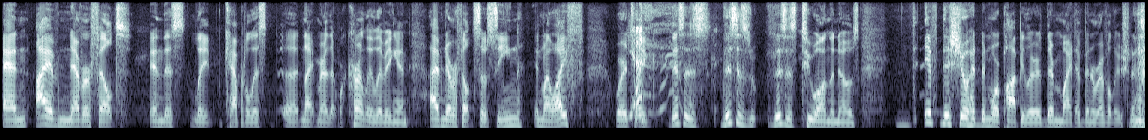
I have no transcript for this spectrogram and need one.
And I have never felt in this late capitalist uh, nightmare that we're currently living in, I've never felt so seen in my life where it's Yeah. like this is this is this is too on the nose. If this show had been more popular, there might have been a revolution.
